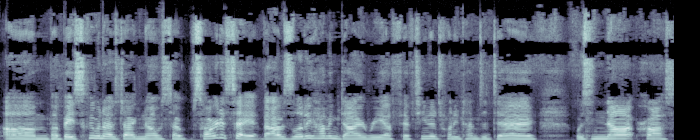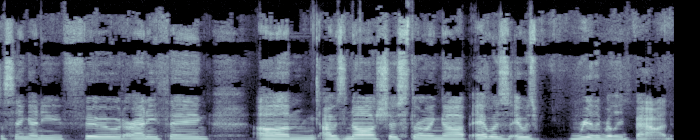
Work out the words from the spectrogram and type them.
Um, but basically when I was diagnosed, I'm sorry to say it, but I was literally having diarrhea 15 to 20 times a day, was not processing any food or anything. Um, I was nauseous, throwing up. It was, it was really, really bad.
